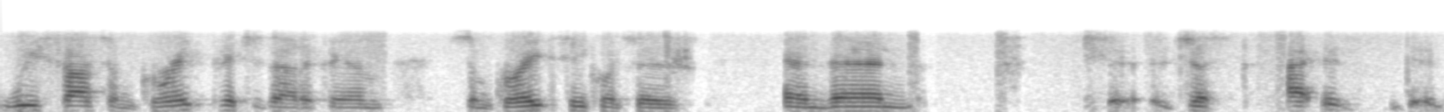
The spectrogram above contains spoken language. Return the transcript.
we saw some great pitches out of him some great sequences, and then just it, it,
